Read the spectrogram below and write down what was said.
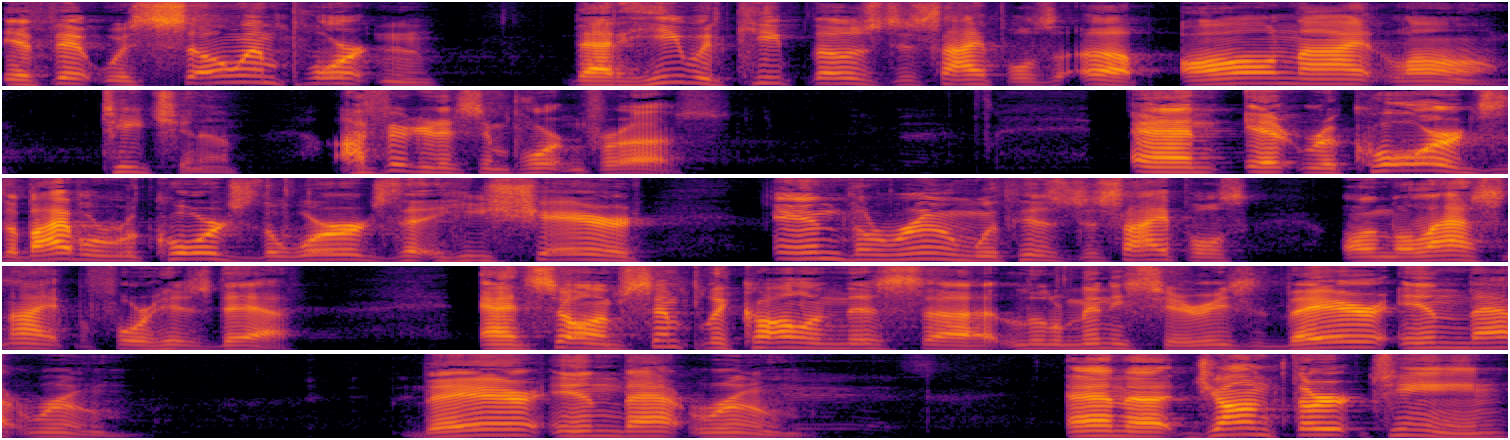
If it was so important that he would keep those disciples up all night long teaching them, I figured it's important for us. And it records, the Bible records the words that he shared in the room with his disciples on the last night before his death. And so I'm simply calling this uh, little mini series, There in That Room there in that room. And uh, John 13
